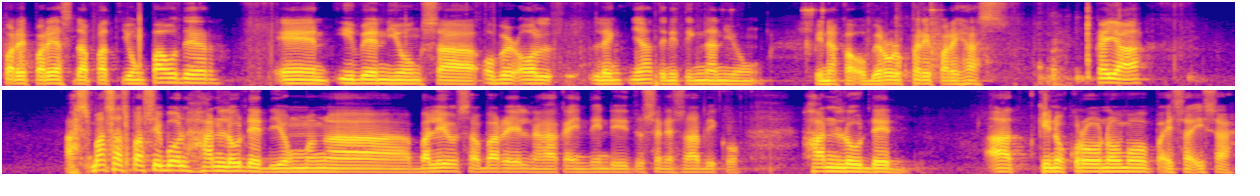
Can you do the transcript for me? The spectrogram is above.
pare-parehas dapat yung powder, and even yung sa overall length niya, tinitingnan yung pinaka-overall, pare-parehas. Kaya, as much as possible, hand-loaded yung mga baliw sa baril, nakakaintindi dito sa nasabi ko, hand-loaded at kinokrono mo pa isa-isa.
